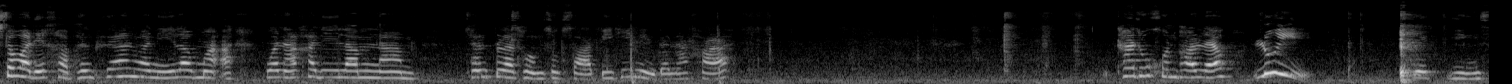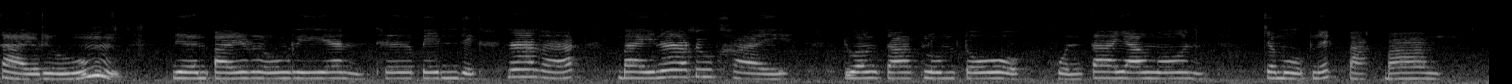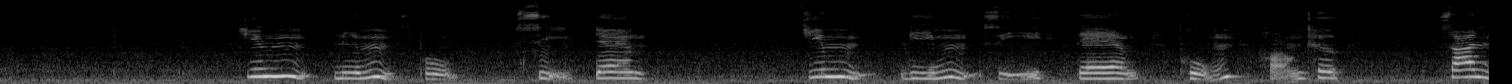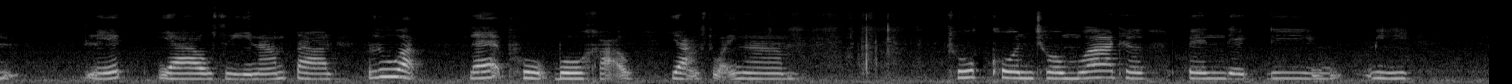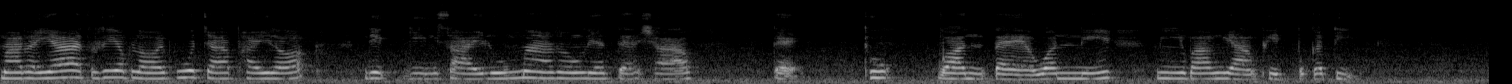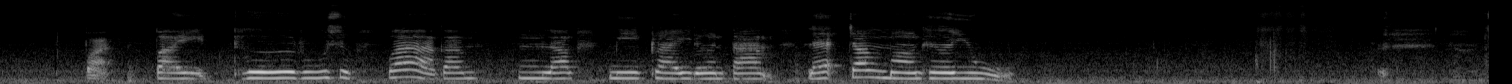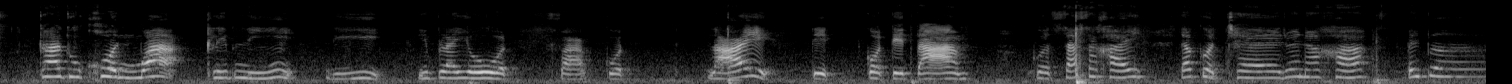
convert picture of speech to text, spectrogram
สวัสดีค่ะเพื่อนๆ วันนี้เรามาอะวรรณคดีลำนำชั้นประถมศึกษาปีที่หนึ่งกันนะคะ ถ้าทุกคนพร้อมแล้ว ลุย เด็กหญิงสายรุ้งเดินไปโรงเรียน เธอเป็นเด็กน่ารัก ใบหน้ารูปไข่ดวงตากลมโต ขนตายาวงอน จมูกเล็กปากบาง จิ้ม ลิ้มผมสีแดง จิ้มลิ้มสีแดง ผมของเธอ สั้นเล็ก ยาวสีน้ำตาลรวบและผูกโบขาวอย่างสวยงาม ทุกคนชมว่าเธอเป็นเด็กดีมีมารยาทเรียบร้อยพูดจาไพเราะ เด็กหญิงสายลุงมาโรงเรียนแต่เช้า แต่ทุกวันแต่วันนี้มีบางอย่างผิดปกติไปไปเธอรู้สึกว่ากำลังมีใครเดินตาม และจ้องมองเธออยู่ ถ้าทุกคนว่าคลิปนี้ ดี มีประโยชน์ ฝากกดไลค์ติดกดติดตาม กด Subscribe แล้วกดแชร์ด้วยนะคะ บ๊ายบาย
